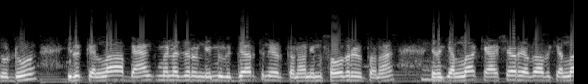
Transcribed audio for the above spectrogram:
ದುಡ್ಡು ಇದಕ್ಕೆಲ್ಲ ಬ್ಯಾಂಕ್ ಮ್ಯಾನೇಜರ್ ನಿಮ್ಮ ವಿದ್ಯಾರ್ಥಿನಿ ಇರ್ತಾನ ನಿಮ್ಮ ಸಹೋದರ ಇರ್ತಾನ ಇದಕ್ಕೆಲ್ಲ ಕ್ಯಾಶಿಯರ್ ಅದ ಅದಕ್ಕೆಲ್ಲ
